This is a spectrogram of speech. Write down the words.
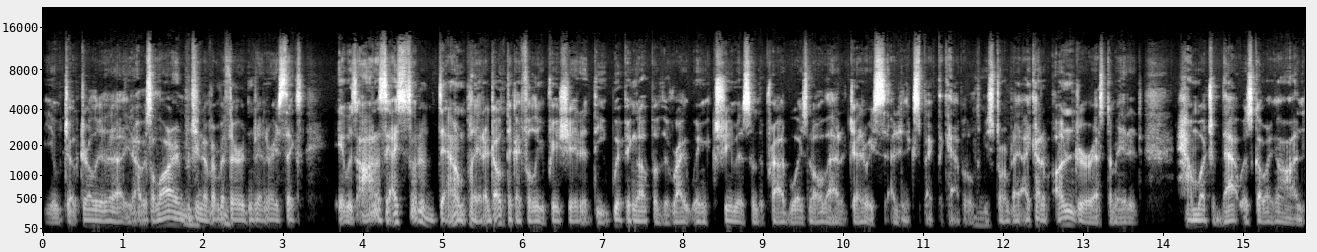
you joked earlier that you know I was alarmed mm-hmm. between November mm-hmm. 3rd and January 6th. It was honestly, I sort of downplayed. I don't think I fully appreciated the whipping up of the right wing extremists and the Proud Boys and all that. At January, I didn't expect the Capitol to be mm-hmm. stormed. I, I kind of underestimated how much of that was going on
